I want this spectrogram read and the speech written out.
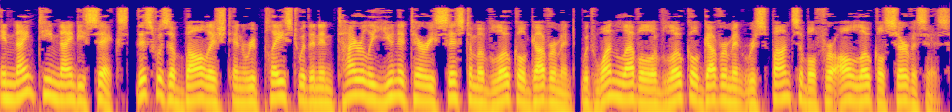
In 1996, this was abolished and replaced with an entirely unitary system of local government, with one level of local government responsible for all local services.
